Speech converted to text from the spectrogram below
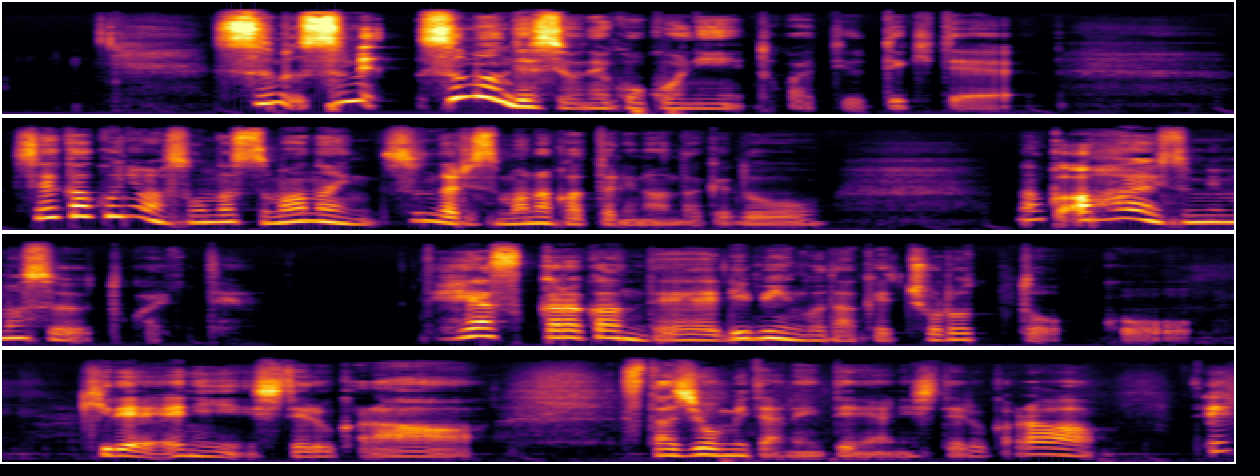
「住む住むんですよねここに」とかって言ってきて。正確にはそんな住まない住んだり住まなかったりなんだけどなんか「あはい住みます」とか言って。部屋すっからかんでリビングだけちょろっとこう綺麗にしてるからスタジオみたいなインテリアにしてるから「え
